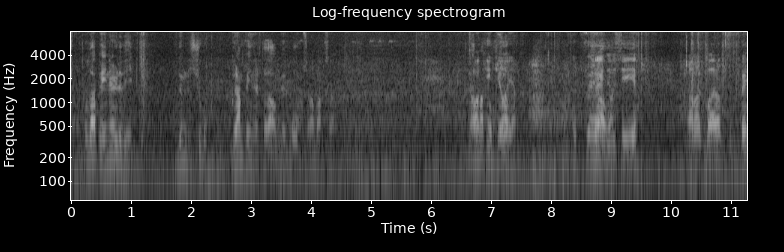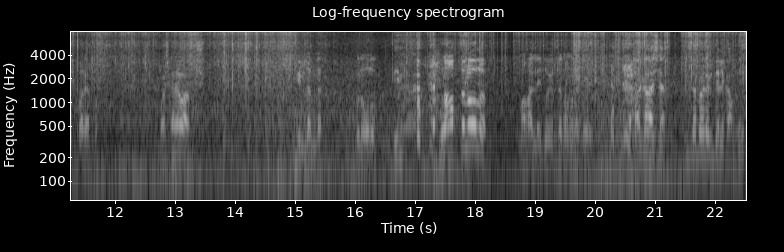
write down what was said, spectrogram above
bunun. Bu da peynirli değil. Dümdüz çubuk. Gram peynir tadı almıyorum ya. Kokusuna baksana. Tam bak Hakiki kokusu. ayak. Tam kokusu eyvallah. Peynirlisi iyi. Ama baharatlısı 5 para yapmaz. Başka ne varmış? Bim'den ver. Bu ne oğlum? Bim. Ne yaptın oğlum? Mahalleyi doyuracaksın amına koyayım. Arkadaşlar biz de böyle bir delikanlıyız.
